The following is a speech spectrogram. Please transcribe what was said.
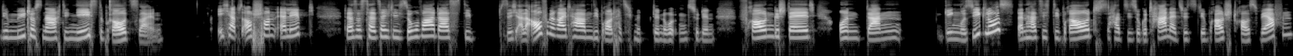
dem Mythos nach die nächste Braut sein. Ich habe es auch schon erlebt, dass es tatsächlich so war, dass die sich alle aufgereiht haben. Die Braut hat sich mit den Rücken zu den Frauen gestellt und dann ging Musik los. Dann hat sich die Braut, hat sie so getan, als würde sie den Brautstrauß werfen,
